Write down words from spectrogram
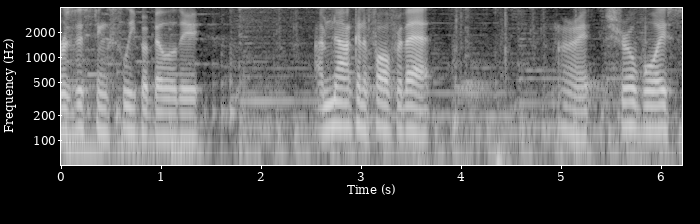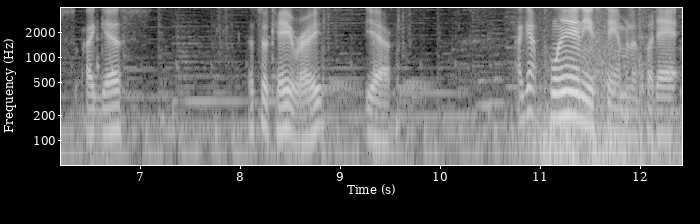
resisting sleep ability. I'm not gonna fall for that. Alright, shrill voice, I guess. That's okay, right? Yeah. I got plenty of stamina for that.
